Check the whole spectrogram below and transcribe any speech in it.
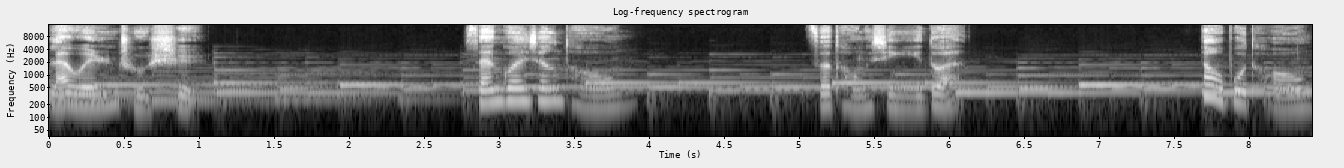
来为人处事。三观相同，则同行一段；道不同，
